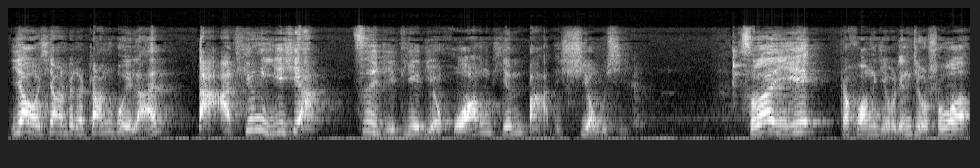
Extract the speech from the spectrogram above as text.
要向这个张桂兰打听一下自己爹爹黄天霸的消息，所以这黄九龄就说。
